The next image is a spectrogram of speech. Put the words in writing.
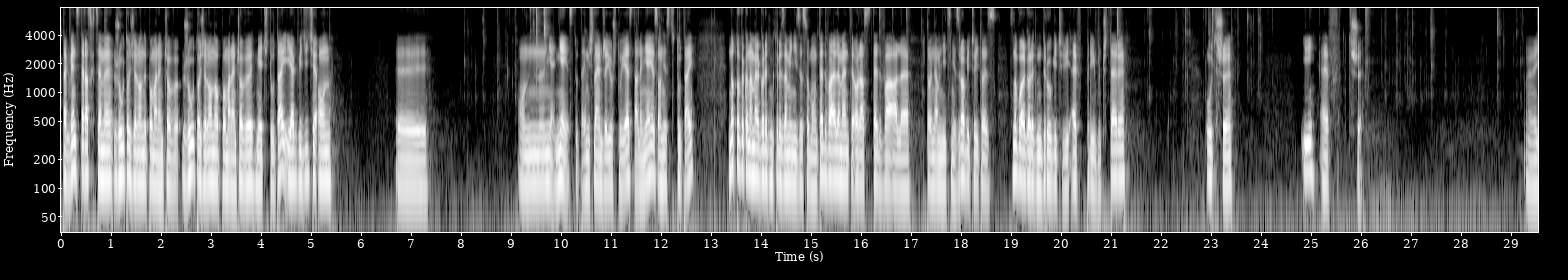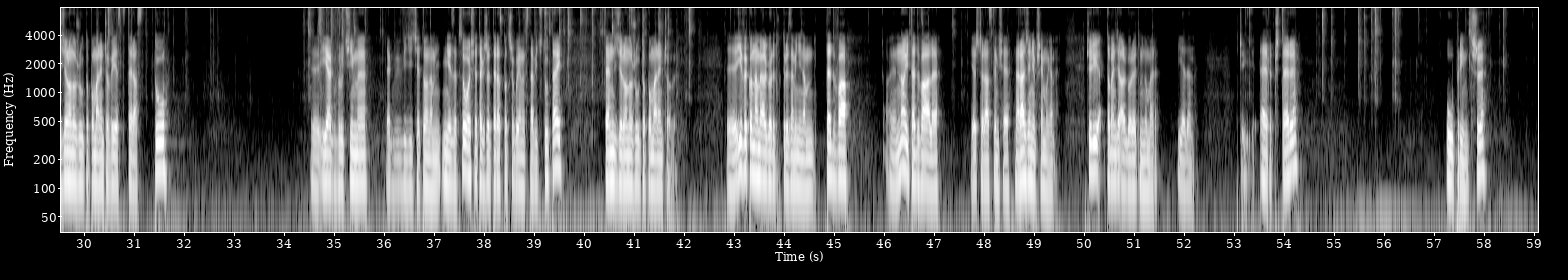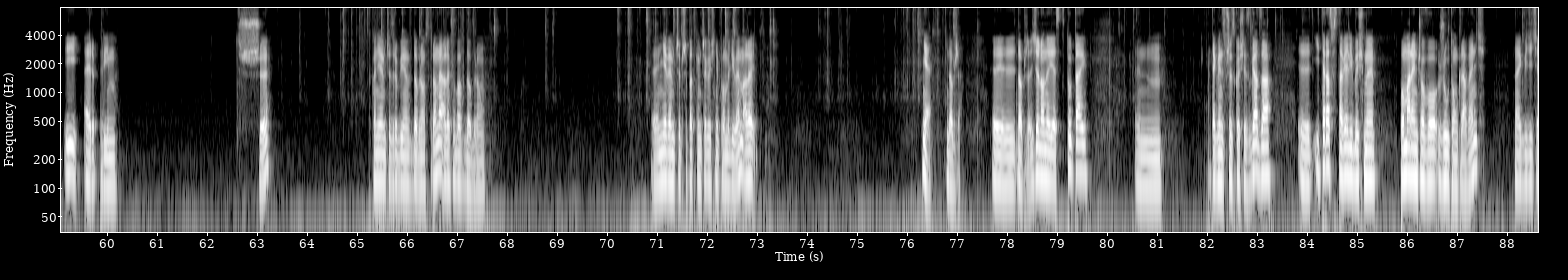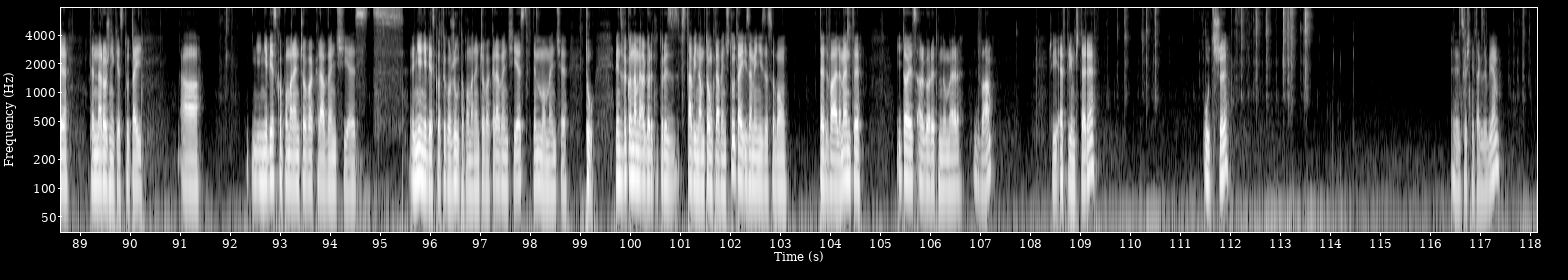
Tak więc teraz chcemy żółto-zielony pomarańczowy, żółto-zielono-pomarańczowy mieć tutaj i jak widzicie on yy, on nie, nie jest tutaj. Myślałem, że już tu jest, ale nie jest, on jest tutaj. No to wykonamy algorytm, który zamieni ze sobą te dwa elementy oraz te dwa, ale to nam nic nie zrobi, czyli to jest znowu algorytm drugi, czyli F'4, U3 i F3. Y, Zielono-żółto-pomarańczowy jest teraz tu. Y, I jak wrócimy, jak wi- widzicie, to nam nie zepsuło się, także teraz potrzebujemy wstawić tutaj ten zielono-żółto-pomarańczowy. Y, I wykonamy algorytm, który zamieni nam te dwa, y, no i te dwa, ale jeszcze raz tym się na razie nie przejmujemy. Czyli to będzie algorytm numer 1. Czyli R4, U'3 i R'3. Tylko nie wiem, czy zrobiłem w dobrą stronę, ale chyba w dobrą. E, Nie wiem, czy przypadkiem czegoś nie pomyliłem, ale. Nie, dobrze. Yy, dobrze, zielony jest tutaj. Tak więc wszystko się zgadza. Yy, I teraz wstawialibyśmy pomarańczowo-żółtą krawędź. No jak widzicie, ten narożnik jest tutaj, a nie- niebiesko-pomarańczowa krawędź jest. Nie niebiesko, tylko żółto-pomarańczowa krawędź jest w tym momencie tu. Więc wykonamy algorytm, który wstawi nam tą krawędź tutaj i zamieni ze sobą te dwa elementy. I to jest algorytm numer 2, czyli F'4, U3. Yy, Coś nie tak zrobiłem.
